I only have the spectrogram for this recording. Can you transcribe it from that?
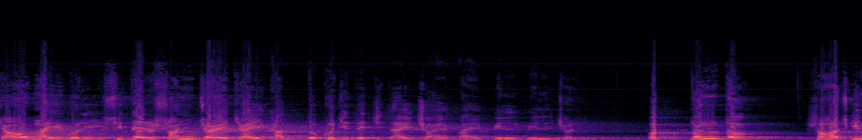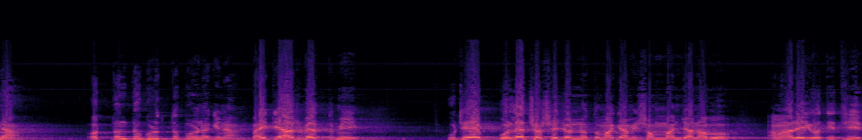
যাও ভাই বলি, শীতের সঞ্চয়ে চাই, খাদ্য খুঁজিতে চাই, ছয় পায়ে পিল পিল চলি। অত্যন্ত সহজ কিনা? অত্যন্ত গুরুত্বপূর্ণ কিনা? ভাইটি আসবে, তুমি উঠে বলেছ, সেজন্য তোমাকে আমি সম্মান জানাব। আমার এই অতিথির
